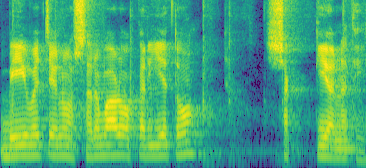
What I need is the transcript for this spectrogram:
બે વચ્ચેનો સરવાળો કરીએ તો શક્ય નથી.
